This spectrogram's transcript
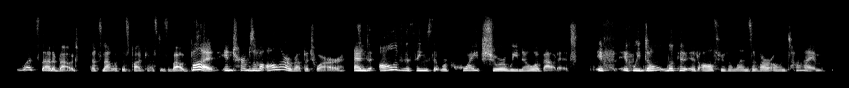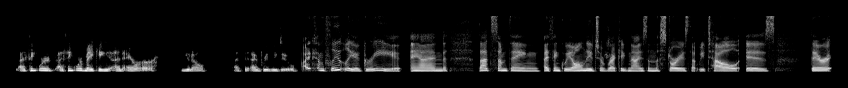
what's that about that's not what this podcast is about but in terms of all our repertoire and all of the things that we're quite sure we know about it if if we don't look at it all through the lens of our own time i think we're i think we're making an error you know I think I really do. I completely agree. And that's something I think we all need to recognize in the stories that we tell is there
